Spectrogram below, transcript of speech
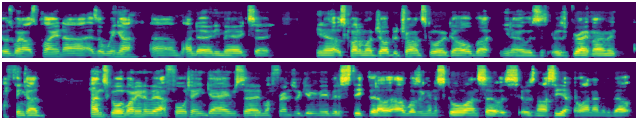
It was when I was playing uh, as a winger um, under Ernie Merrick. So, you know, that was kind of my job to try and score a goal. But, you know, it was it was a great moment. I think I'd hadn't scored one in about 14 games. So my friends were giving me a bit of stick that I, I wasn't going to score one. So it was it was nice to get one under the belt.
